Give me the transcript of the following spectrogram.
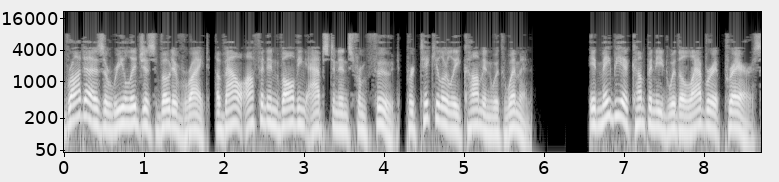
Vrata is a religious votive rite, a vow often involving abstinence from food, particularly common with women. It may be accompanied with elaborate prayers,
